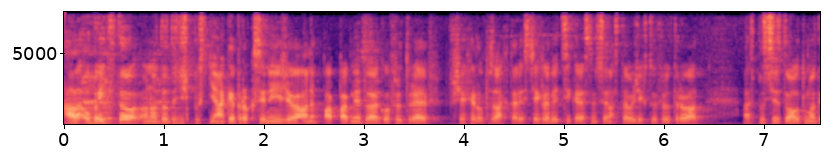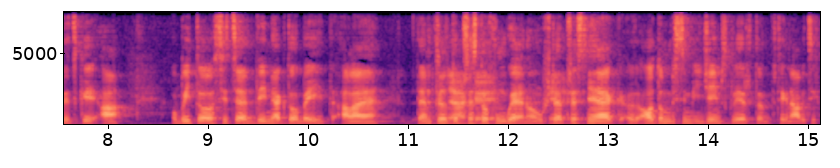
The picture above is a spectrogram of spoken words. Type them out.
ale obejít to, ono to totiž pustí nějaké proxiny, že jo, a pak, pak mě to jako filtruje všechny obsah tady z těchto věcí, které jsem si nastavil, že chci filtrovat, a spustí se to automaticky a Obejít to sice vím, jak to obejít, ale ten filtr nějaký... přesto funguje. No? Už je, to je přesně jak, o tom myslím i James Clear v těch návicích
